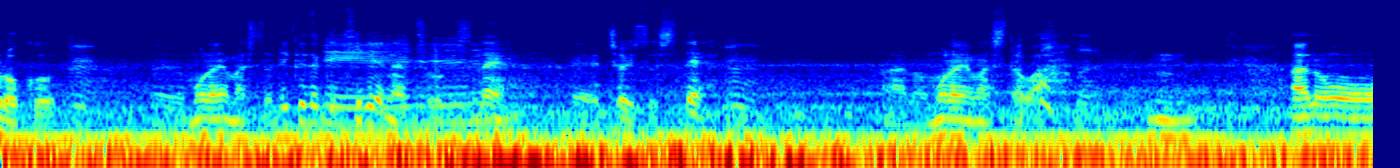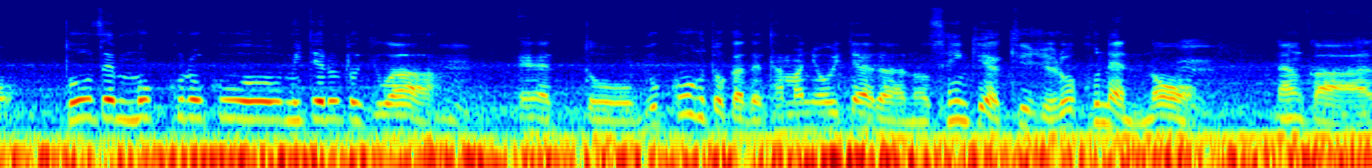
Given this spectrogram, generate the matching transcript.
録、うん。えーもらいました。できるだけ綺麗なやつをですね、えーチョイスしてうんもらいましたわ。うん。あの当然目録を見てる時は、えーっとブックオフとかでたまに置いてあるあの1996年の、なんか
